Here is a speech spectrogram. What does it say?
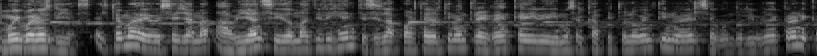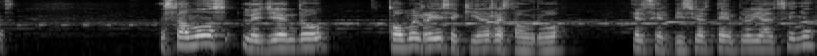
Muy buenos días. El tema de hoy se llama Habían sido más diligentes. Es la cuarta y última entrega en que dividimos el capítulo 29 del segundo libro de Crónicas. Estamos leyendo cómo el rey Ezequías restauró el servicio al templo y al Señor.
